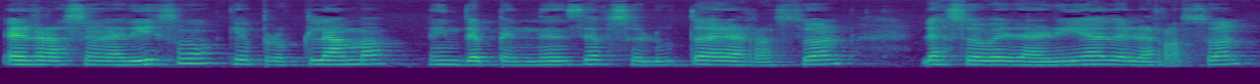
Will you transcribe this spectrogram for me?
El racionalismo que proclama la independencia absoluta de la razón, la soberanía de la razón,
